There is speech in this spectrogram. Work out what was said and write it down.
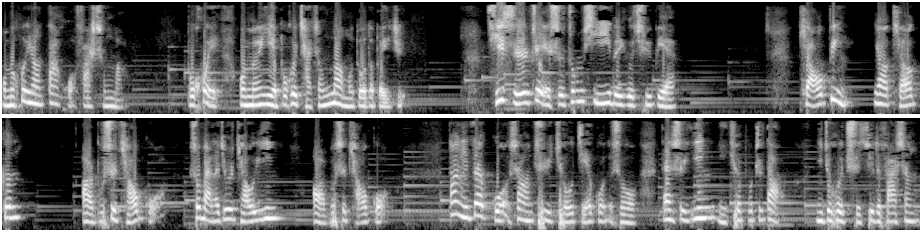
我们会让大火发生吗？不会，我们也不会产生那么多的悲剧。其实这也是中西医的一个区别，调病要调根，而不是调果。说白了就是调因，而不是调果。当你在果上去求结果的时候，但是因你却不知道，你就会持续的发生。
